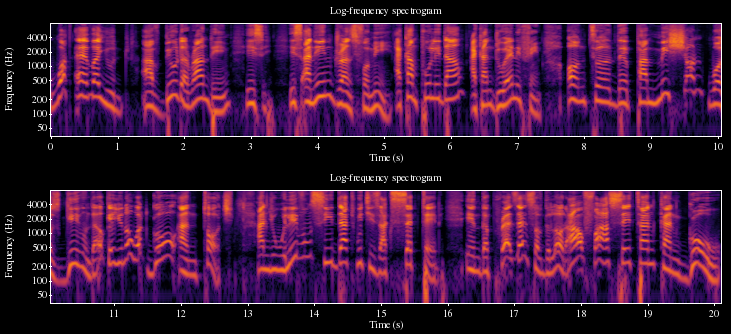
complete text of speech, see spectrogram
Whatever you have built around him is is an hindrance for me. I can't pull it down. I can't do anything until the permission was given that, okay, you know what? Go and touch. And you will even see that which is accepted in the presence of the Lord, how far Satan can go.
